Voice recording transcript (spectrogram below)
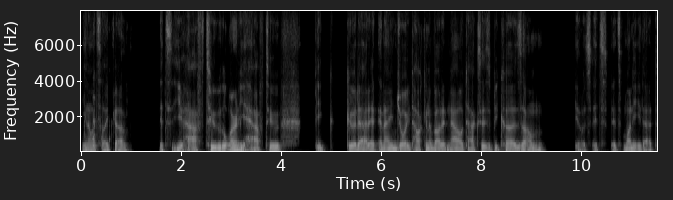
you know, it's like uh, it's you have to learn. You have to be good at it, and I enjoy talking about it now, taxes, because um, you know, it's it's it's money that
